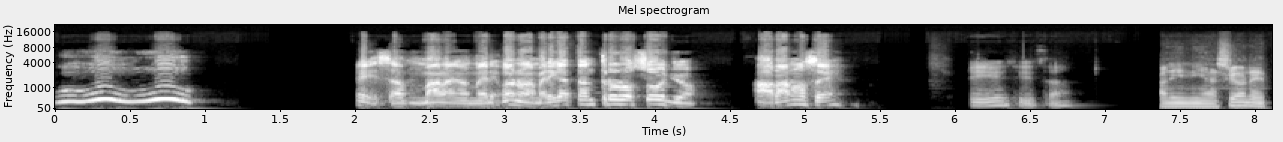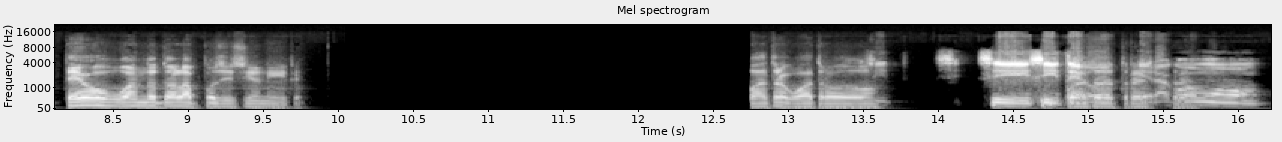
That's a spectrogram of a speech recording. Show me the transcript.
Uh, uh, uh. Esa es mala en América. Bueno, en América está entre los hoyos. Ahora no sé. Sí, sí está. Alineaciones, Teo jugando todas las posiciones. 4-4-2. Sí, sí, Teo era como.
